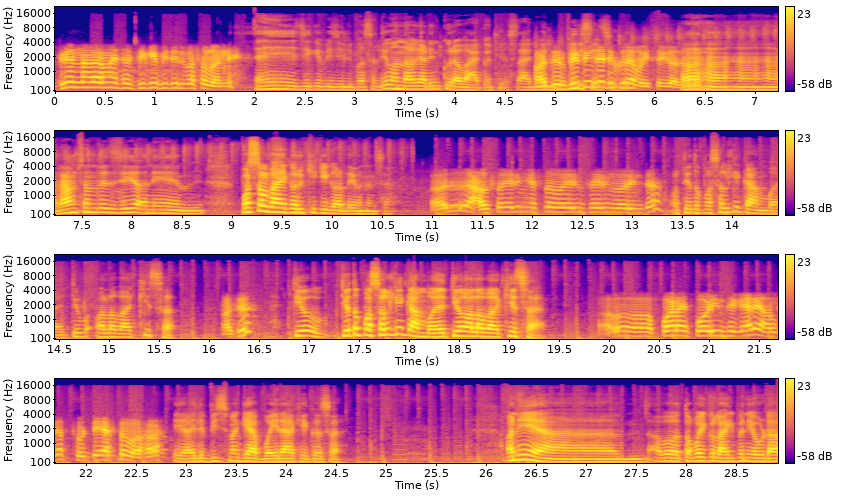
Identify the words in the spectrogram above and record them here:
वीरेन्द्रनगरमै छ जिके बिजुली पसल भन्ने। ए जेके बिजुली पसल। योभन्दा अगाडि पनि कुरा भएको थियो सायद। हजुर दुई। तिनचोटि कुरा भइसक्यो। रामचन्द्रजी अनि पसल बाहेक अरू के के गर्दै हुनुहुन्छ? अरू हाउस वायरिङ यस्तो वायरिङ सायरिङ गरिन्छ। त्यो त पसलकै काम भयो। त्यो अलावा के छ? हजुर? त्यो त्यो त पसलकै काम भयो। त्यो अलावा के छ? अब पढाइ पढिन्थ्यो क्यारे हल्का छुट्टे जस्तो भयो। ए अहिले बिचमा ग्याप भइराखेको छ। अनि अब तपाईँको लागि पनि एउटा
